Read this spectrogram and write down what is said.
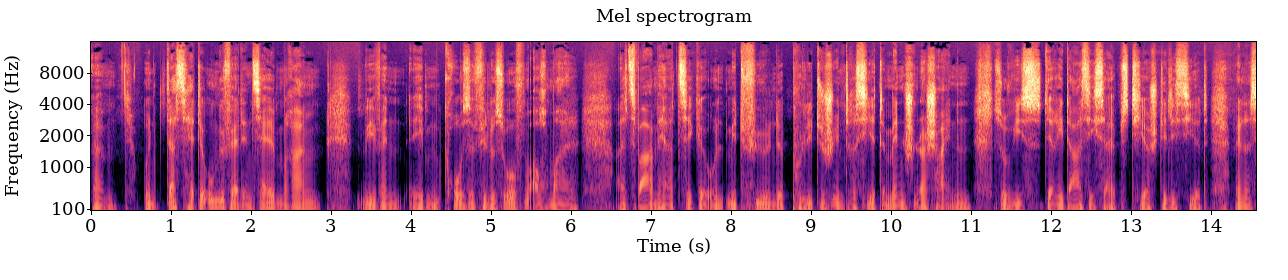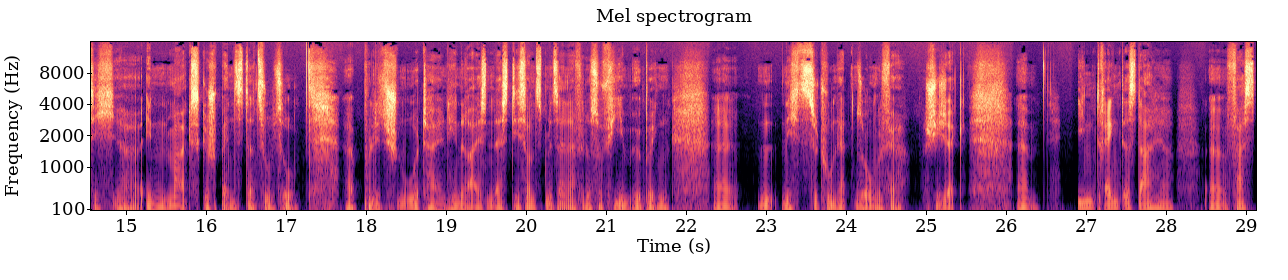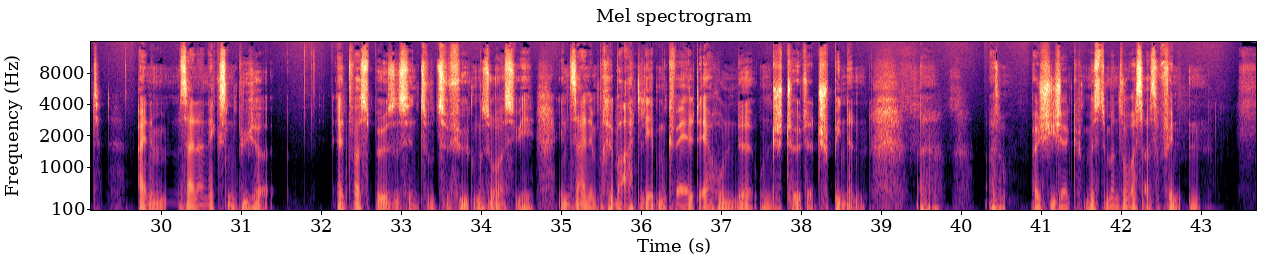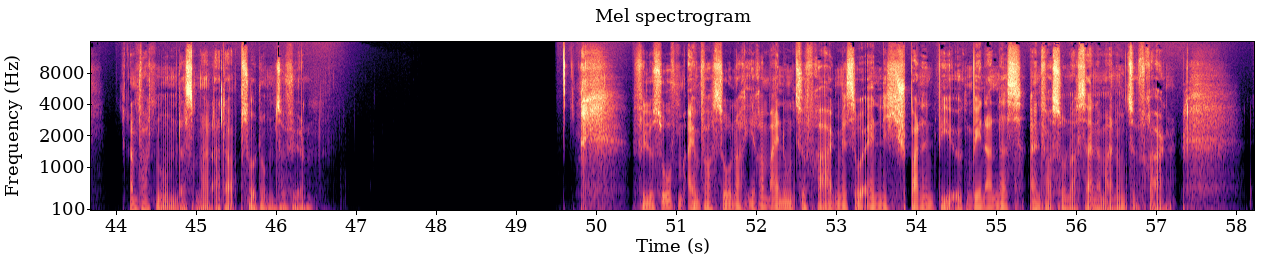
Ähm, und das hätte ungefähr denselben Rang, wie wenn eben große Philosophen auch mal als warmherzige und mitfühlende, politisch interessierte Menschen erscheinen, so wie es Derrida sich selbst hier stilisiert, wenn er sich äh, in Marx Gespenster zu so äh, politischen Urteilen hinreißen lässt, die sonst mit seiner Philosophie im Übrigen äh, nichts zu tun hätten, so ungefähr. Zizek. Ähm, ihn drängt es daher fast einem seiner nächsten Bücher etwas Böses hinzuzufügen, sowas wie in seinem Privatleben quält er Hunde und tötet Spinnen. Äh, also bei Zizek müsste man sowas also finden. Einfach nur, um das mal ad absurdum zu führen. Philosophen einfach so nach ihrer Meinung zu fragen, ist so ähnlich spannend wie irgendwen anders einfach so nach seiner Meinung zu fragen.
